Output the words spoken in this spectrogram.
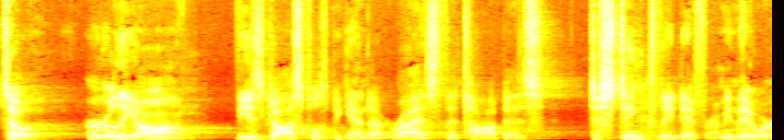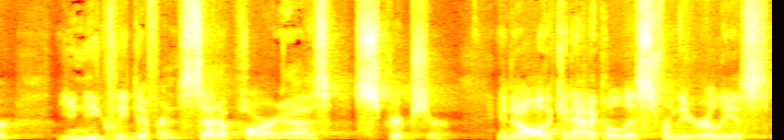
So early on, these gospels began to rise to the top as distinctly different. I mean, they were uniquely different, set apart as scripture. And in all the canonical lists from the earliest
